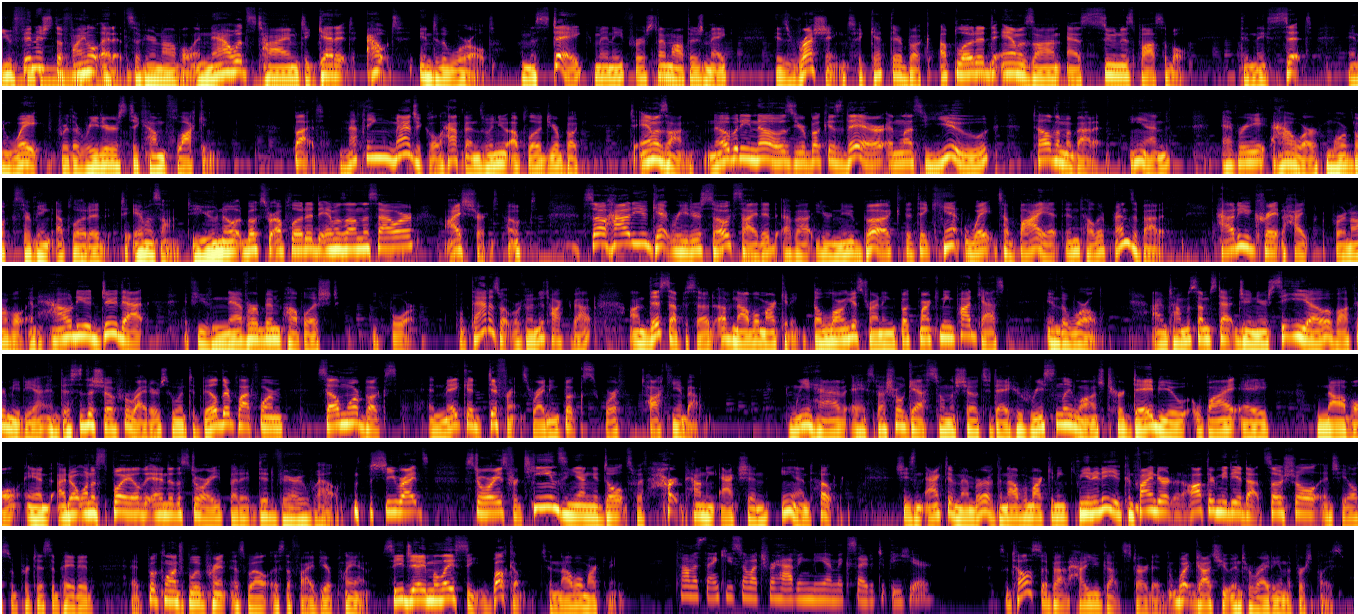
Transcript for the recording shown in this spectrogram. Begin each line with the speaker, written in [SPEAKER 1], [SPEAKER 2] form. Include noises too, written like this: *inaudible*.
[SPEAKER 1] You finished the final edits of your novel, and now it's time to get it out into the world. A mistake many first time authors make is rushing to get their book uploaded to Amazon as soon as possible. Then they sit and wait for the readers to come flocking. But nothing magical happens when you upload your book to Amazon. Nobody knows your book is there unless you tell them about it. And every hour, more books are being uploaded to Amazon. Do you know what books were uploaded to Amazon this hour? I sure don't. So, how do you get readers so excited about your new book that they can't wait to buy it and tell their friends about it? How do you create hype for a novel? And how do you do that if you've never been published before? Well, that is what we're going to talk about on this episode of Novel Marketing, the longest running book marketing podcast in the world. I'm Thomas Umstattd Jr., CEO of Author Media, and this is the show for writers who want to build their platform, sell more books, and make a difference writing books worth talking about. And we have a special guest on the show today who recently launched her debut YA novel. And I don't want to spoil the end of the story, but it did very well. *laughs* she writes stories for teens and young adults with heart pounding action and hope. She's an active member of the novel marketing community. You can find her at authormedia.social, and she also participated at Book Launch Blueprint as well as the five year plan. CJ Milacci, welcome to Novel Marketing.
[SPEAKER 2] Thomas, thank you so much for having me. I'm excited to be here.
[SPEAKER 1] So tell us about how you got started. What got you into writing in the first place?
